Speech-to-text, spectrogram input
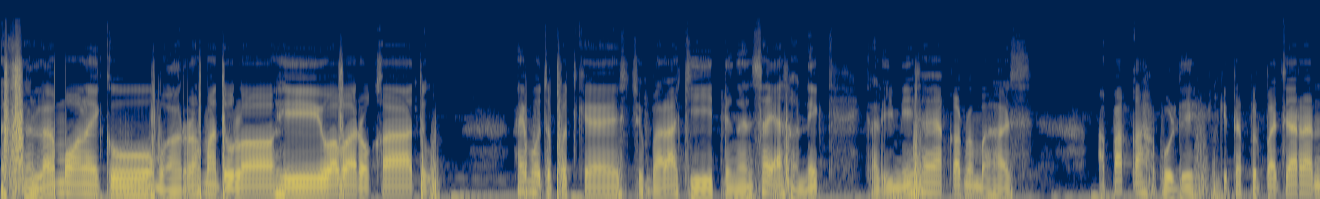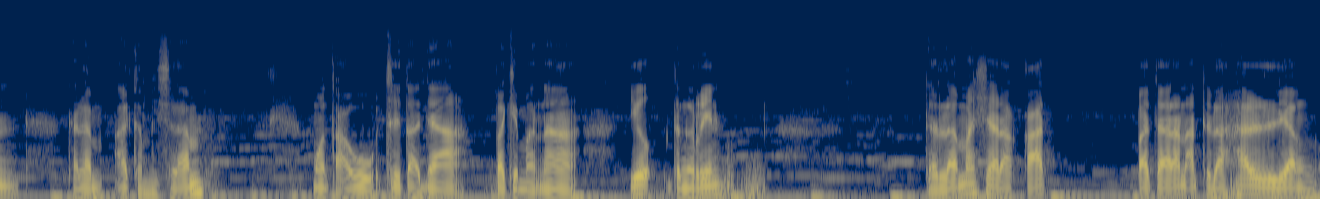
Assalamualaikum warahmatullahi wabarakatuh Hai Mutu Podcast, jumpa lagi dengan saya Sonic Kali ini saya akan membahas Apakah boleh kita berpacaran dalam agama Islam? Mau tahu ceritanya bagaimana? Yuk dengerin Dalam masyarakat Pacaran adalah hal yang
